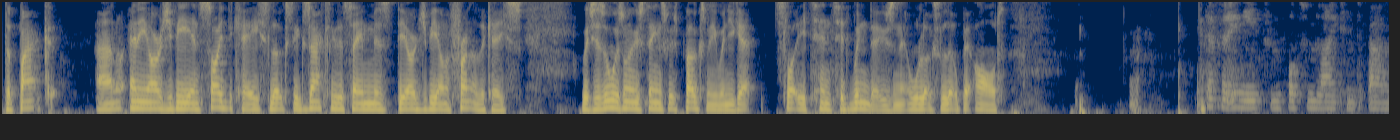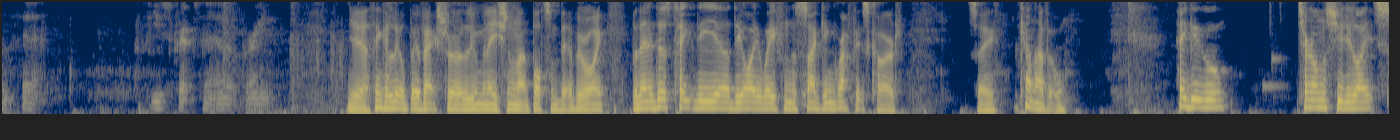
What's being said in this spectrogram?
the back and any RGB inside the case looks exactly the same as the RGB on the front of the case, which is always one of those things which bugs me when you get slightly tinted windows and it all looks a little bit odd. Definitely need some bottom lighting to balance it. A few strips in it look great. Yeah, I think a little bit of extra illumination on that bottom bit will be right. But then it does take the uh, the eye away from the sagging graphics card. So you can't have it all. Hey Google, turn on the studio lights.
